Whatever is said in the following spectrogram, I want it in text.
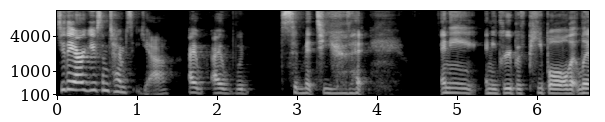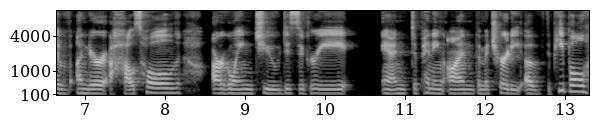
Do they argue sometimes? Yeah. I I would submit to you that any any group of people that live under a household are going to disagree and depending on the maturity of the people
